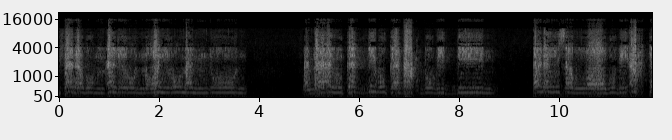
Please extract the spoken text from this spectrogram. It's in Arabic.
فلهم أجر غير ممدون فما يكذبك بعد بالدين أليس الله بأحد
